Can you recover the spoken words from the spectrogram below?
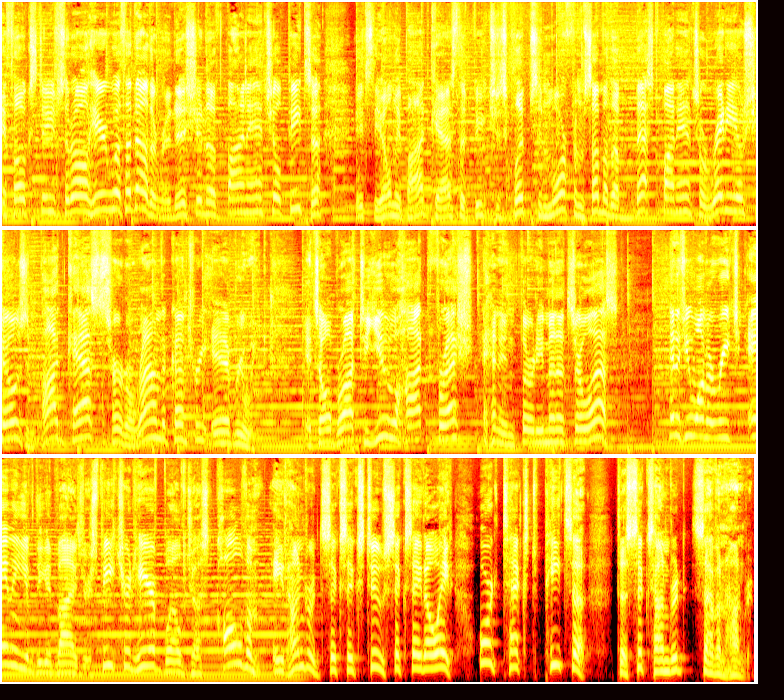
Hey folks, Steve Siddall here with another edition of Financial Pizza. It's the only podcast that features clips and more from some of the best financial radio shows and podcasts heard around the country every week. It's all brought to you hot, fresh, and in 30 minutes or less. And if you want to reach any of the advisors featured here, well, just call them 800 662 6808 or text pizza to 600 700.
